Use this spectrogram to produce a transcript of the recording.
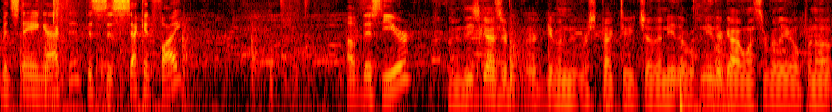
Been staying active. This is his second fight of this year. You know, these guys are, are giving respect to each other. Neither neither guy wants to really open up.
